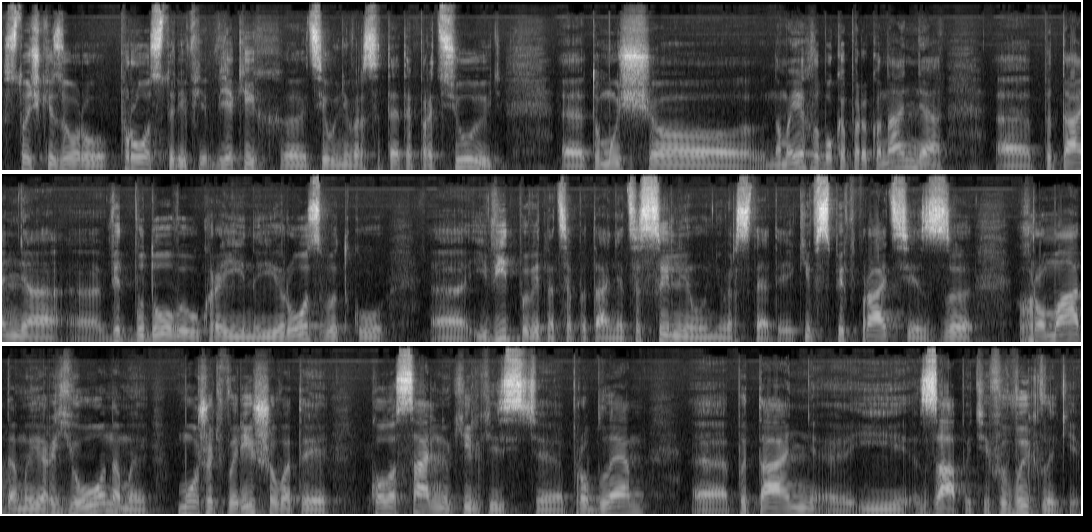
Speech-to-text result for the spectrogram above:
з точки зору просторів, в яких е, ці університети працюють. Тому що, на моє глибоке переконання, питання відбудови України і розвитку і відповідь на це питання це сильні університети, які в співпраці з громадами і регіонами можуть вирішувати колосальну кількість е, проблем. Е, Питань е, і запитів, і викликів.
